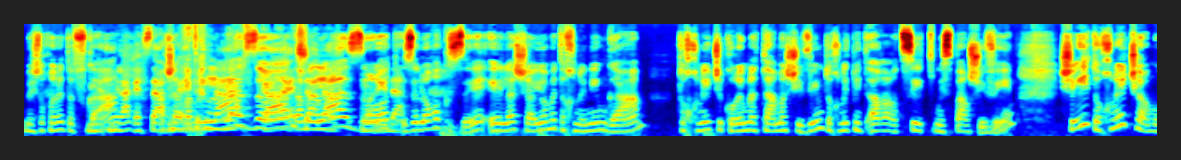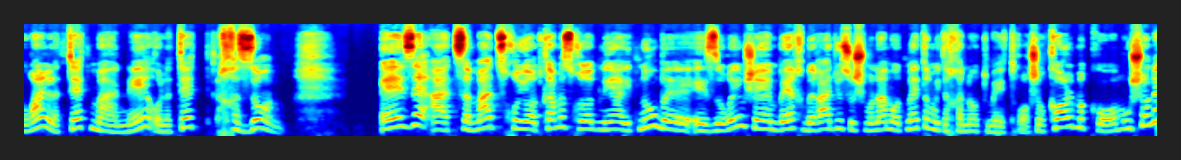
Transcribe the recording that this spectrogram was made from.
משוכנת הפקעה. מילה גסה. עכשיו המילה הזאת, המילה הזאת, זה לא רק זה, אלא שהיום מתכננים גם תוכנית שקוראים לה תמ"א 70, תוכנית מתאר ארצית מספר 70, שהיא תוכנית שאמורה לתת מענה או לתת חזון איזה העצמת זכויות, כמה זכויות בנייה ייתנו באזורים שהם בערך ברדיוס של 800 מטר מתחנות מטרו. עכשיו כל מקום הוא שונה,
